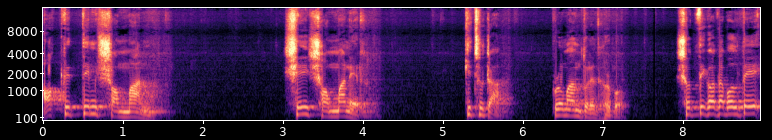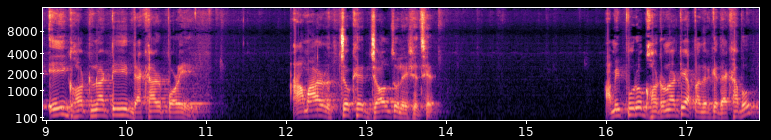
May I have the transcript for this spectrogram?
অকৃত্রিম সম্মান, সেই সম্মানের কিছুটা প্রমাণ তুলে ধরব। সত্যি কথা বলতে, এই ঘটনাটি দেখার পরে আমার চোখে জল চলে এসেছে। আমি পুরো ঘটনাটি আপনাদেরকে দেখাবো।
